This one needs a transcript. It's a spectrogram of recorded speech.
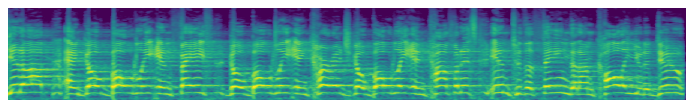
Get up and go boldly in faith, go boldly in courage, go boldly in confidence into the thing that I'm calling you to do,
